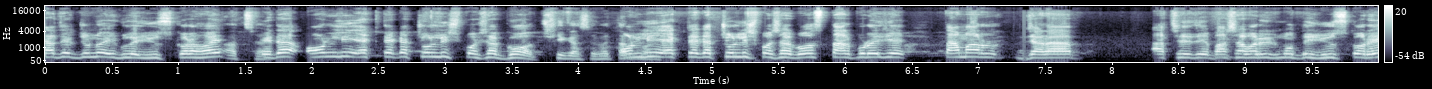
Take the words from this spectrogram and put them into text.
কাজের জন্য এগুলো ইউজ করা হয়। আচ্ছা। এটা অনলি এক টাকা চল্লিশ পয়সা গজ ঠিক আছে অনলি এক টাকা চল্লিশ পয়সা গজ তারপরে যে তামার যারা আছে যে বাসা বাড়ির মধ্যে ইউজ করে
